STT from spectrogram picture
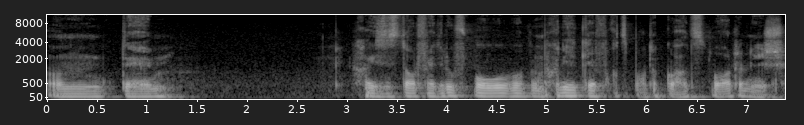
Und äh, das Dorf wieder aufbauen, das beim Krieg einfach zu Boden gewälzt worden ist.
